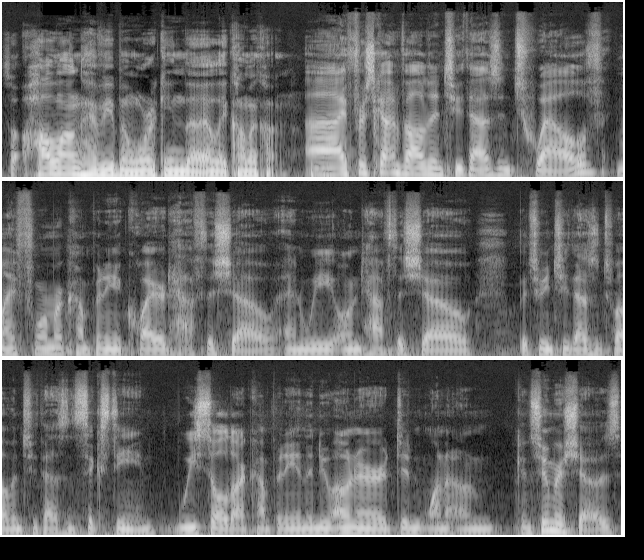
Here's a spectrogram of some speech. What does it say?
So, how long have you been working the LA Comic Con? Uh, I first got involved in 2012. My former company acquired half the show, and we owned half the show between 2012 and 2016. We sold our company, and the new owner didn't want to own consumer shows,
